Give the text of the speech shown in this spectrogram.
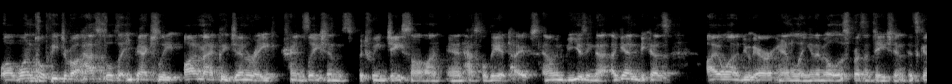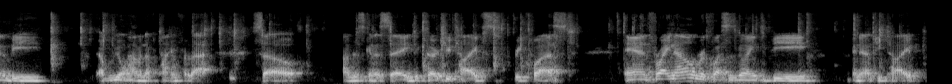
well, one cool feature about Haskell is that you can actually automatically generate translations between JSON and Haskell data types. And I'm gonna be using that again because I don't wanna do error handling in the middle of this presentation. It's gonna be, uh, we don't have enough time for that. So I'm just gonna say declare two types, request. And for right now, request is going to be an empty type.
